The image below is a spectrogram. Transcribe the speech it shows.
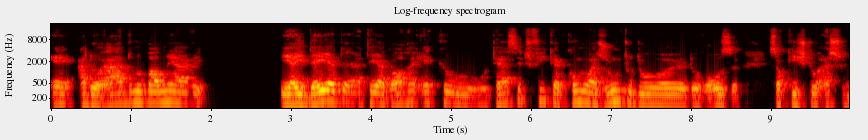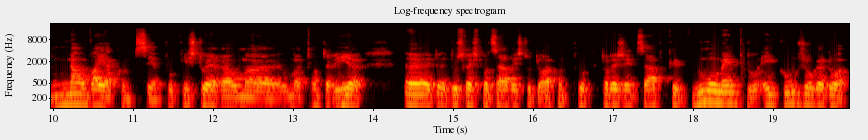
é adorado no balneário. E a ideia de, até agora é que o, o fica como adjunto do, do Rose, só que isto acho não vai acontecer, porque isto era uma, uma tonteria uh, dos responsáveis do Dortmund, porque toda a gente sabe que no momento em que um jogador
